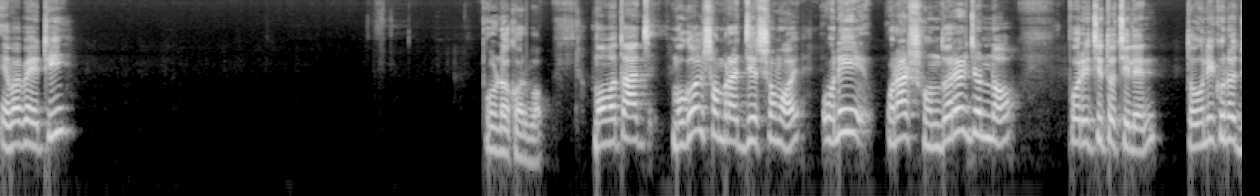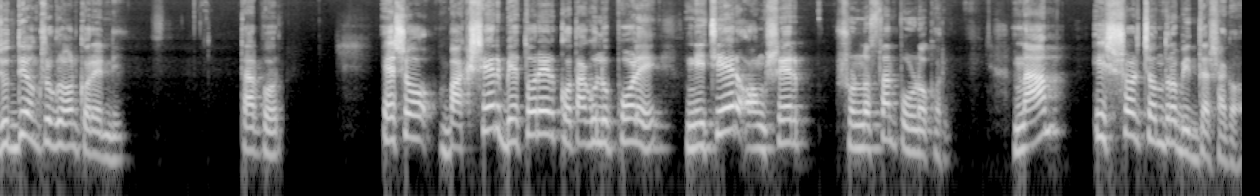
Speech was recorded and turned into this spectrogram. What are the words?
এভাবে এটি পূর্ণ করব। মমতাজ মুঘল সাম্রাজ্যের সময় উনি ওনার সুন্দরের জন্য পরিচিত ছিলেন, তো উনি কোনো যুদ্ধে অংশগ্রহণ করেননি। তারপর, এসো বাক্সের ভেতরের কথাগুলো পড়ে নিচের অংশের শূন্যস্থান পূর্ণ করি। নাম ঈশ্বরচন্দ্র বিদ্যাসাগর।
